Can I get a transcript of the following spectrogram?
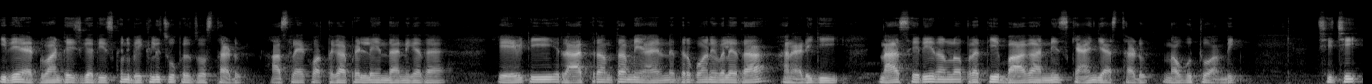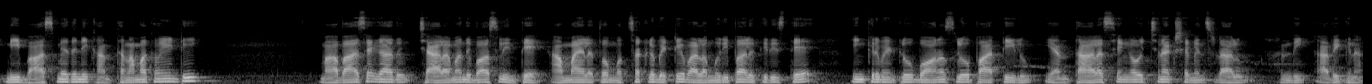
ఇదే అడ్వాంటేజ్గా తీసుకుని వెకిలి చూపులు చూస్తాడు. అసలే కొత్తగా పెళ్ళైన దాన్ని కదా ఏమిటి? రాత్రంతా మీ ఆయన నిద్రపోనివ్వలేదా? అని అడిగి నా శరీరంలో ప్రతి భాగాన్ని స్కాన్ చేస్తాడు. నవ్వుతూ అంది. చిచి మీ బాస్ మీద నీకు అంత నమ్మకం ఏంటి? మా బాసే కాదు చాలామంది బాసులు ఇంతే. అమ్మాయిలతో ముచ్చట్లు పెట్టి వాళ్ళ మురిపాలు తిరిస్తే ఇంక్రిమెంట్లు బోనస్లు పార్టీలు ఎంత ఆలస్యంగా వచ్చినా క్షమించడాలు అంది అవిఘ్న.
